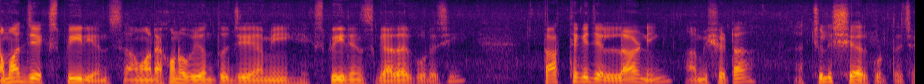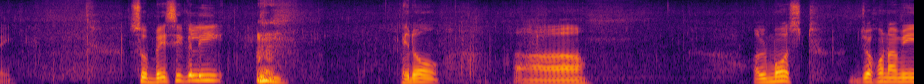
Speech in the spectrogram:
আমার যে এক্সপিরিয়েন্স আমার এখনও পর্যন্ত যে আমি এক্সপিরিয়েন্স গ্যাদার করেছি, তার থেকে যে লার্নিং আমি সেটা অ্যাকচুয়ালি শেয়ার করতে চাই। সো বেসিক্যালি ইউনো অলমোস্ট যখন আমি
